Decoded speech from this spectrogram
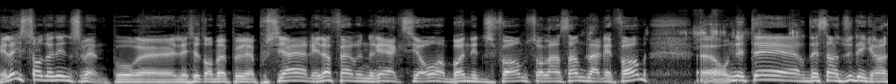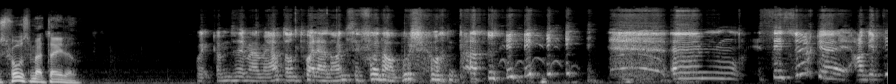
Et là, ils se sont donné une semaine pour euh, laisser tomber un peu la poussière et là, faire une réaction en bonne et due forme sur l'ensemble de la réforme. Euh, on était redescendu des grands chevaux ce matin. là. Oui, comme disait ma mère, tourne-toi la langue cette fois dans la bouche avant de parler. C'est sûr que, en vérité,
